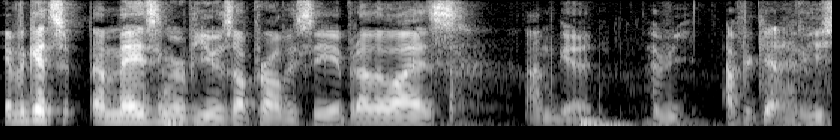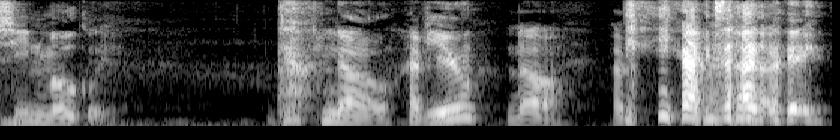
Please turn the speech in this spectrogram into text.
If it gets amazing reviews, I'll probably see it. But otherwise, I'm good. Have you? I forget. Have you seen Mowgli? no, have you? No. Have, yeah, exactly.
